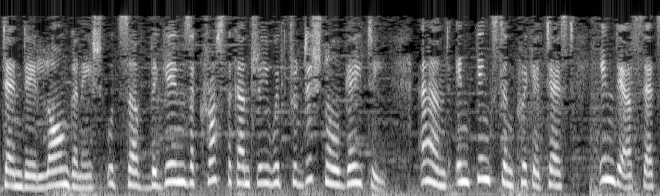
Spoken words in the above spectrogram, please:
10-day long Ganesh Utsav begins across the country with traditional gaiety. And in Kingston Cricket Test, India sets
